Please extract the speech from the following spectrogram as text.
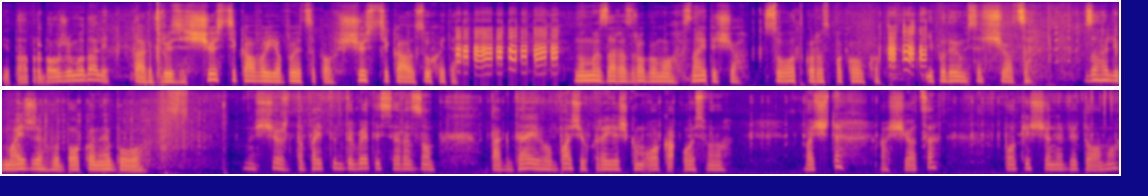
і та продовжуємо далі. Так, друзі, щось цікаве я вицепив, щось цікаве, слухайте. Ну ми зараз робимо, знаєте що? Солодку розпаковку. І подивимося, що це. Взагалі майже глибоко не було. Ну що ж, давайте дивитися разом. Так, де я його бачив краєчком ока? Ось воно. Бачите? А що це? Поки що невідомо.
